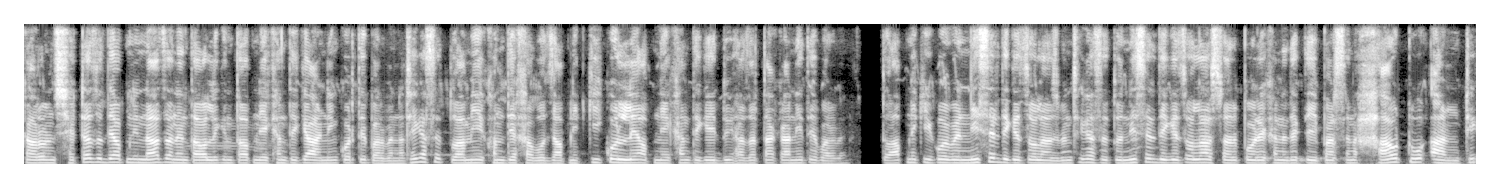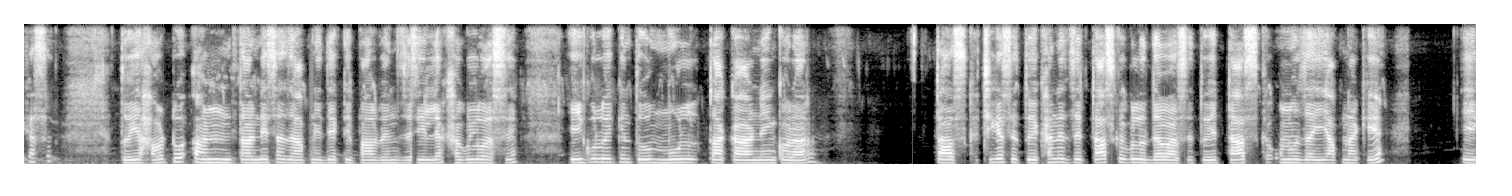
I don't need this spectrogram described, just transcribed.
কারণ সেটা যদি আপনি না জানেন, তাহলে কিন্তু আপনি এখান থেকে আর্নিং করতে পারবেন না, ঠিক আছে? তো আমি এখন দেখাবো যে আপনি কি করলে আপনি এখান থেকে এই দুই হাজার টাকা নিতে পারবেন। তো আপনি কি করবেন? নিচের দিকে চলে আসবেন, ঠিক আছে? তো নিচের দিকে চলে আসার পর এখানে দেখতেই পারছেন হাউ টু আর্ন ঠিক আছে? তো এই হাউ টু আর্ন তার নিচে যে আপনি দেখতে পারবেন যে লেখাগুলো আছে, এইগুলোই কিন্তু মূল টাকা আর্নিং করার টাস্ক ঠিক আছে? তো এখানে যে টাস্কগুলো দেওয়া আছে, তো এই টাস্ক অনুযায়ী আপনাকে এই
